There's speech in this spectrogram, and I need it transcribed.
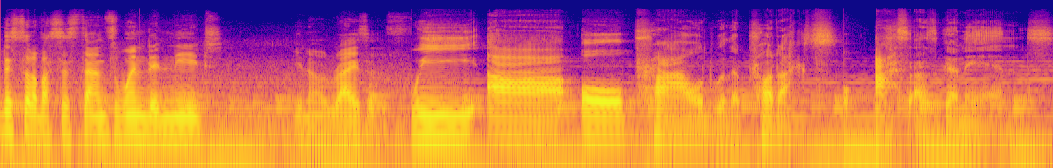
this sort of assistance when they need you know, rises. We are all proud with the products. Us as Ghanaians,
